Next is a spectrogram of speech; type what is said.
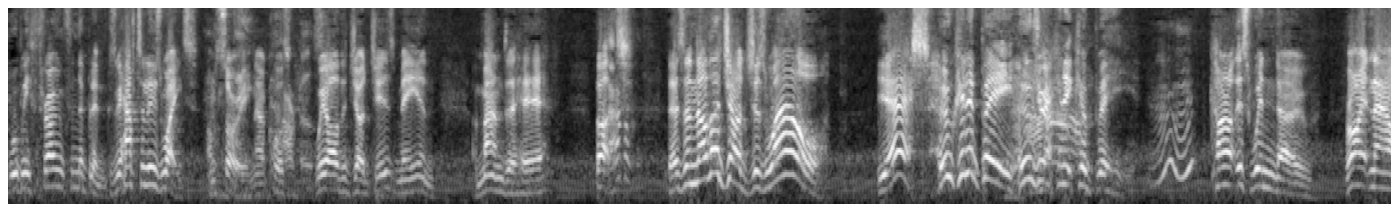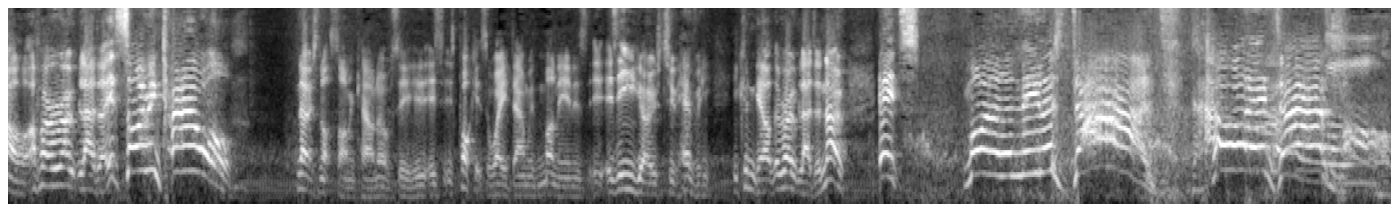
will be thrown from the blimp because we have to lose weight. I'm sorry. Now, of course, we are the judges, me and Amanda here, but there's another judge as well. Yes, who could it be? Who do you reckon it could be? Coming out this window right now, up a rope ladder. It's Simon Cowell! No, it's not Simon Cowell, no, obviously. His, his pockets are weighed down with money and his, his ego's too heavy. He couldn't get up the rope ladder. No, it's Mile and Neela's dad! Come on in, Dad!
